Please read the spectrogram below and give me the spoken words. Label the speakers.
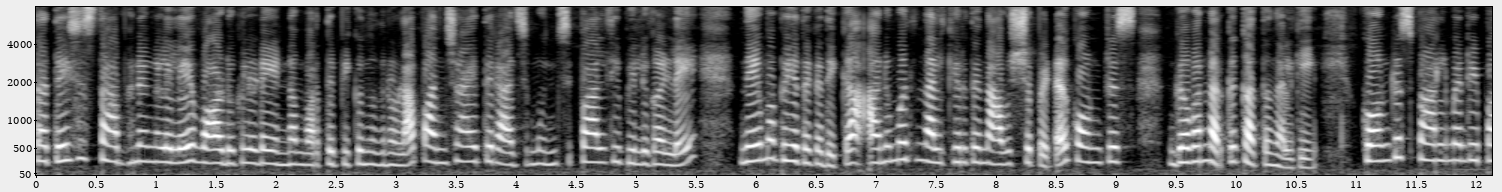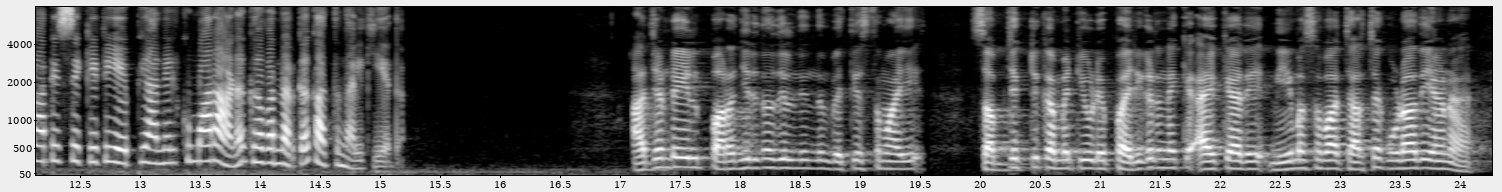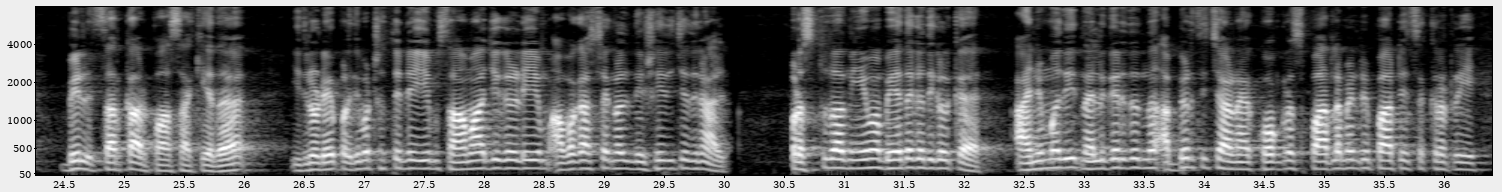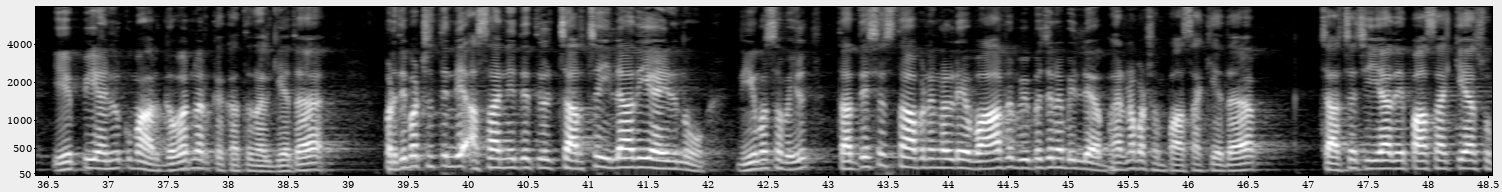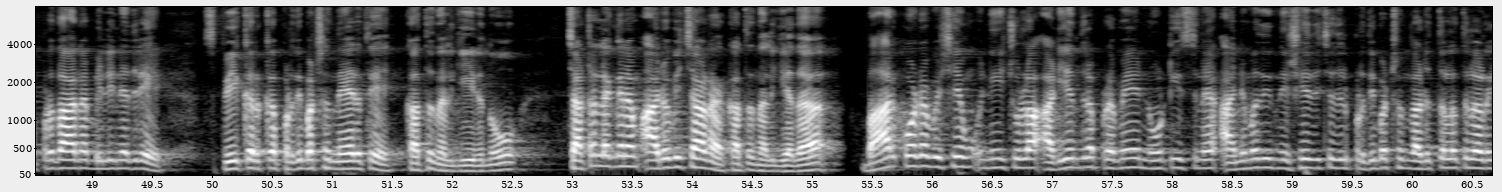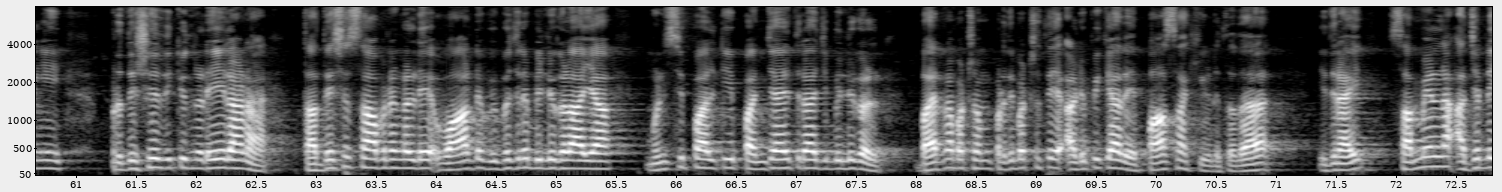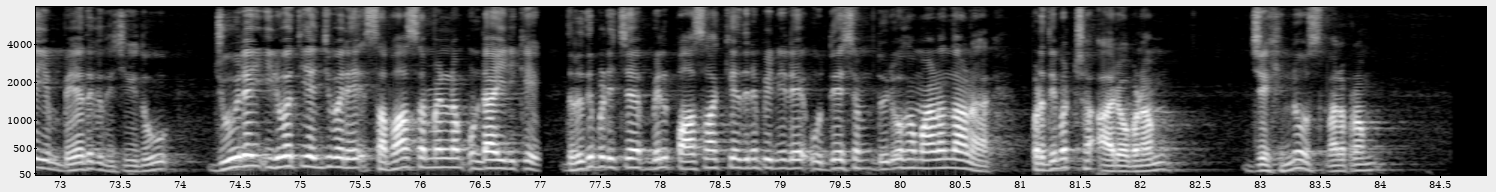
Speaker 1: തദ്ദേശ സ്ഥാപനങ്ങളിലെ വാർഡുകളുടെ എണ്ണം വർദ്ധിപ്പിക്കുന്നതിനുള്ള പഞ്ചായത്ത് രാജ് മുനിസിപ്പാലിറ്റി ബില്ലുകളിലെ നിയമ ഭേദഗതിക്ക് അനുമതി നൽകരുതെന്നാവശ്യപ്പെട്ട് കോൺഗ്രസ് ഗവർണർക്ക് കത്ത് നൽകി. Congress parliamentary party secretary A P അനിൽകുമാറാണ് ഗവർണർക്ക് കത്ത് നൽകിയത്.
Speaker 2: അജണ്ടയിൽ പറഞ്ഞിരുന്നതിൽ നിന്നും വ്യത്യസ്തമായി സബ്ജക്ട് കമ്മിറ്റിയുടെ പരിഗണനയ്ക്ക് അയക്കാതെ നിയമസഭാ ചർച്ച കൂടാതെയാണ് ബിൽ സർക്കാർ പാസാക്കിയത്. ഇതിലൂടെ പ്രതിപക്ഷത്തിന്റെയും സാമാജികരുടെയും അവകാശങ്ങൾ നിഷേധിച്ചതിനാൽ പ്രസ്തുത നിയമ ഭേദഗതികൾക്ക് അനുമതി നൽകരുതെന്ന് അഭ്യർത്ഥിച്ചാണ് Congress parliamentary party secretary A P Anilkumar ഗവർണർക്ക് കത്ത് നൽകിയത്. പ്രതിപക്ഷത്തിന്റെ അസാന്നിധ്യത്തിൽ ചർച്ചയില്ലാതെയായിരുന്നു നിയമസഭയിൽ തദ്ദേശ സ്ഥാപനങ്ങളുടെ വാർഡ് വിഭജന ബില്ല് ഭരണപക്ഷം പാസാക്കിയത്. ചർച്ച ചെയ്യാതെ പാസാക്കിയ സുപ്രധാന ബില്ലിനെതിരെ സ്പീക്കർക്ക് പ്രതിപക്ഷം നേരത്തെ കത്ത് നൽകിയിരുന്നു. ചട്ടലംഘനം ആരോപിച്ചാണ് കത്ത് നൽകിയത്. ബാർകോഴ വിഷയം ഉന്നയിച്ചുള്ള അടിയന്തര പ്രമേയ നോട്ടീസിന് അനുമതി നിഷേധിച്ചതിൽ പ്രതിപക്ഷം നടുത്തളത്തിലിറങ്ങി പ്രതിഷേധിക്കുന്നതിനിടയിലാണ് തദ്ദേശ സ്ഥാപനങ്ങളുടെ വാർഡ് വിഭജന ബില്ലുകളായ മുനിസിപ്പാലിറ്റി പഞ്ചായത്ത് രാജ് ബില്ലുകൾ ഭരണപക്ഷം പ്രതിപക്ഷത്തെ അടുപ്പിക്കാതെ പാസാക്കിയെടുത്തത്. ഇതിനായി സമ്മേളന അജണ്ടയും ഭേദഗതി ചെയ്തു. ജൂലൈ ഇരുപത്തിയഞ്ച് വരെ സഭാ സമ്മേളനം ഉണ്ടായിരിക്കെ ധൃതി പിടിച്ച് ബിൽ പാസാക്കിയതിന് പിന്നിലെ ഉദ്ദേശം ദുരൂഹമാണെന്നാണ് പ്രതിപക്ഷ ആരോപണം. Jehnos Malapram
